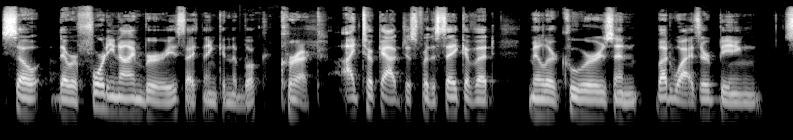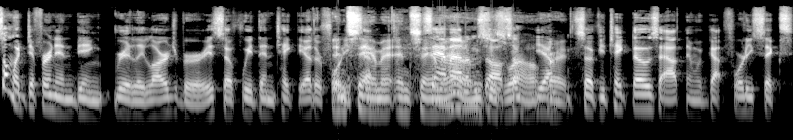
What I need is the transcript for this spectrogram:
So there were 49 breweries, I think, in the book. Correct. I took out, just for the sake of it, Miller, Coors, and Budweiser being somewhat different in being really large breweries. So if we then take the other 47. Sam- and Sam Adams as well, Yeah. right. So if you take those out, then we've got 46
